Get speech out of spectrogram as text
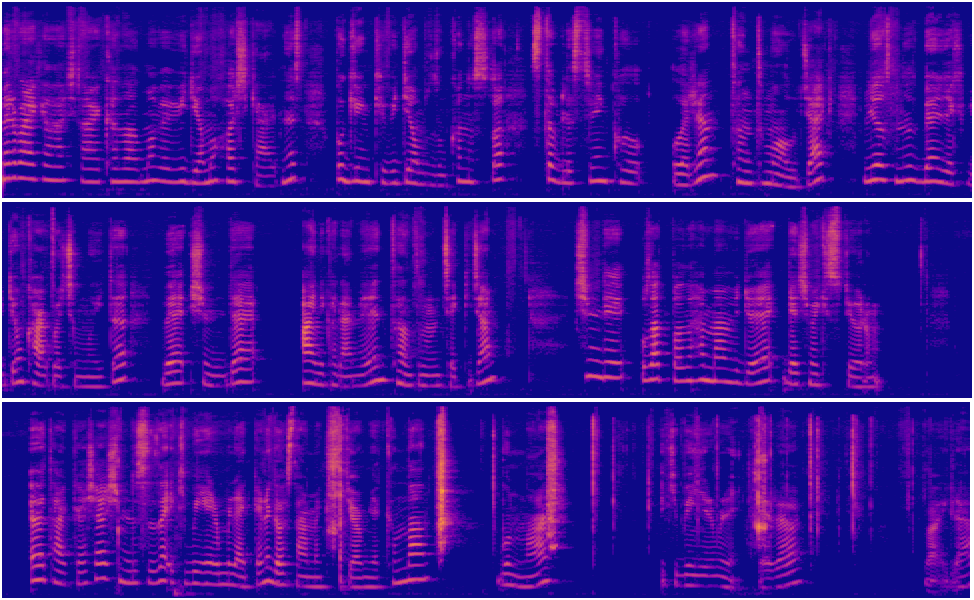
Merhaba arkadaşlar kanalıma ve videoma hoş geldiniz. Bugünkü videomuzun konusu da Stabilo Sprinkle'ların tanıtımı olacak. Biliyorsunuz bir önceki videom kargo açılımıydı ve şimdi de aynı kalemlerin tanıtımını çekeceğim. Şimdi uzatmadan hemen videoya geçmek istiyorum. Evet arkadaşlar şimdi size 2020 renklerini göstermek istiyorum yakından. Bunlar 2020 renkleri. Böyle.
